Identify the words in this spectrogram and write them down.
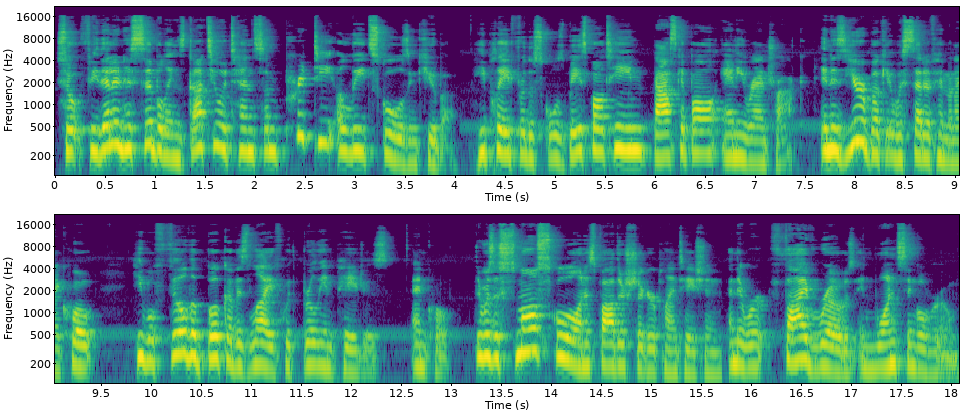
So Fidel and his siblings got to attend some pretty elite schools in Cuba. He played for the school's baseball team, basketball, and he ran track. In his yearbook, it was said of him, and I quote, he will fill the book of his life with brilliant pages, end quote. There was a small school on his father's sugar plantation, and there were five rows in one single room.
